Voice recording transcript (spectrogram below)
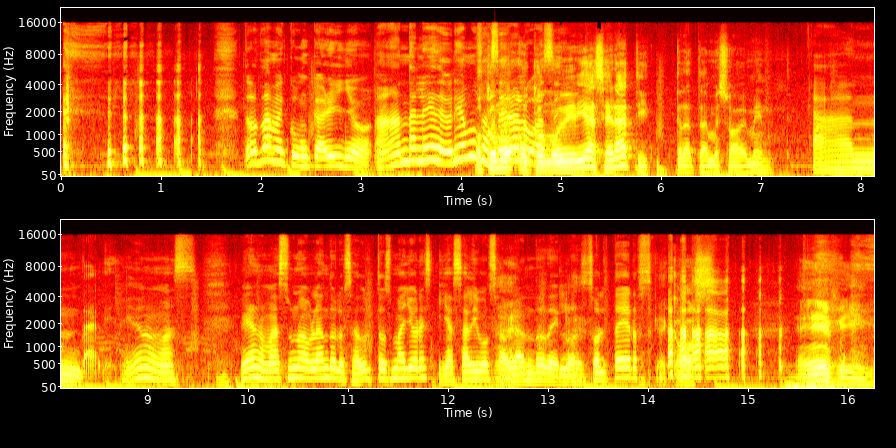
Trátame con cariño. Ándale, deberíamos O como, hacer algo o como así. diría Cerati, trátame suavemente. Ándale, mira nomás. Mira nomás, uno hablando de los adultos mayores y ya salimos Eh, hablando de los solteros. Qué cosa. En fin.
